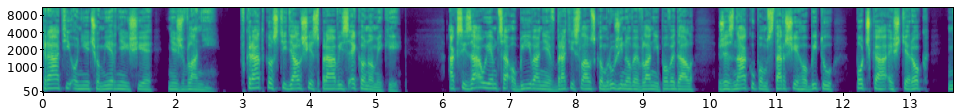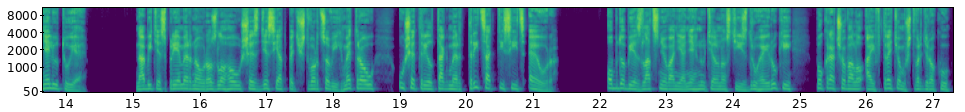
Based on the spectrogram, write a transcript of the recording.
kráti o niečo miernejšie než v Lani. V krátkosti ďalšie správy z ekonomiky. Ak si záujemca o bývanie v bratislavskom Ružinove v Lani povedal, že s nákupom staršieho bytu počká ešte rok, neľutuje. Nabite s priemernou rozlohou 65 štvorcových metrov ušetril takmer 30 tisíc eur. Obdobie zlacňovania nehnuteľností z druhej ruky pokračovalo aj v treťom štvrť roku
